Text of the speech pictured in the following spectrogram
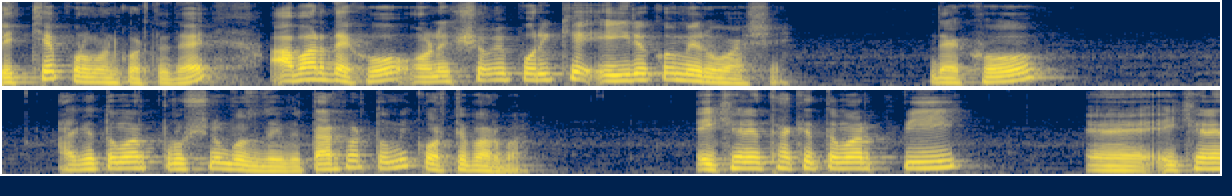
লিখে, প্রমাণ করতে দেয়। আবার দেখো, অনেক সময় পরীক্ষা এই রকমেরও আসে। দেখো, আগে তোমার প্রশ্ন বুঝতে দেবে তারপর তুমি করতে পারবা। এইখানে থাকে তোমার পি এইখানে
